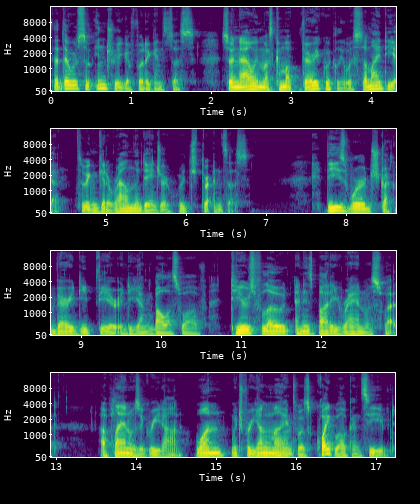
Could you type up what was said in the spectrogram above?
that there was some intrigue afoot against us. So now we must come up very quickly with some idea so we can get around the danger which threatens us. These words struck very deep fear into young Bolesław. Tears flowed and his body ran with sweat. A plan was agreed on, one which for young minds was quite well conceived,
